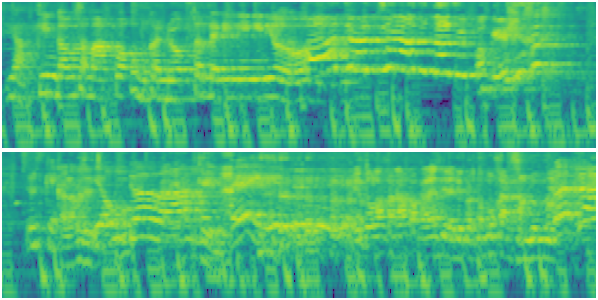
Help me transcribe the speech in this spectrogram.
yakin kamu sama aku aku bukan dokter dan ini ini, ini loh. Ah, caca, senasib. Oke. Terus kayak jadi ya cowok, udahlah. nggak yakin." Hey. itulah kenapa kalian tidak dipertemukan sebelumnya Betul.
